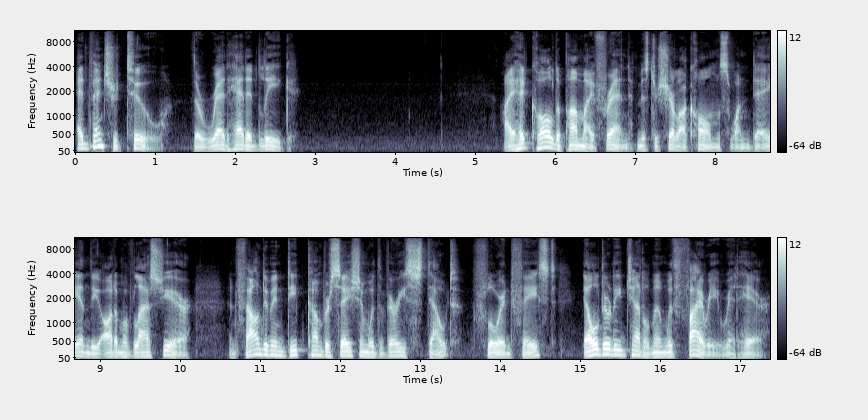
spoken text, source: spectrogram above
ADVENTURE II THE RED HEADED LEAGUE I had called upon my friend, Mr. Sherlock Holmes, one day in the autumn of last year, and found him in deep conversation with a very stout, florid faced, elderly gentleman with fiery red hair.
